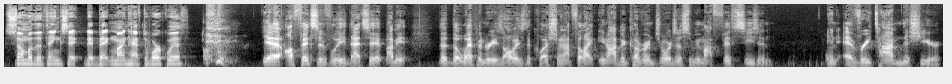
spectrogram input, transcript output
some of the things that that Beck might have to work with. Yeah, offensively, that's it. I mean, the the weaponry is always the question. I feel like you know I've been covering Georgia. This will be my fifth season, and every time this year,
